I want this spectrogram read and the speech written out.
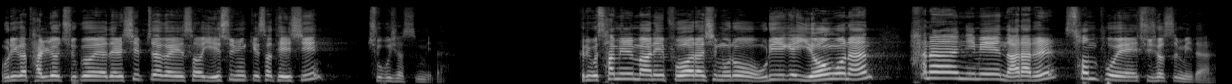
우리가 달려 죽어야 될 십자가에서 예수님께서 대신 죽으셨습니다. 그리고 3일 만에 부활하심으로 우리에게 영원한 하나님의 나라를 선포해 주셨습니다.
